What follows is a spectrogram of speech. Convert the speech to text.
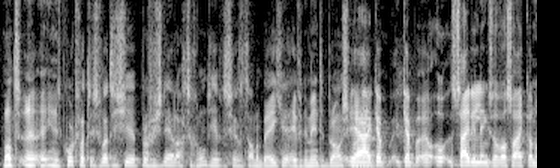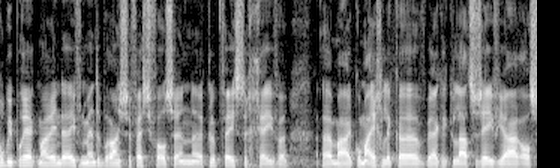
want uh, in het kort, wat is, wat is je professionele achtergrond? Je hebt zegt het al een beetje, evenementenbranche. Maar... Ja, ik heb, ik heb uh, Zijdelings, dat was eigenlijk een hobbyproject, maar in de evenementenbranche festivals en uh, clubfeesten gegeven. maar ik kom eigenlijk, werk ik de laatste zeven jaar als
